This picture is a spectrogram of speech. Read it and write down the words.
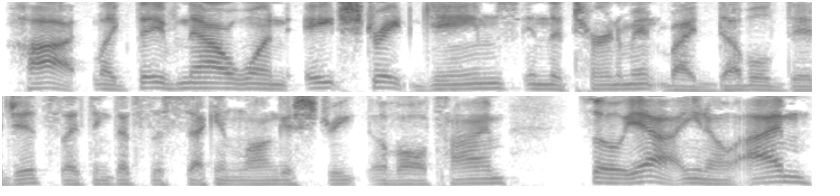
hot. Like they've now won eight straight games in the tournament by double digits. I think that's the second longest streak of all time. So yeah, you know, I'm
